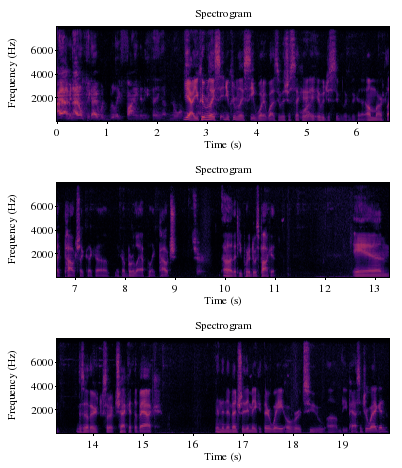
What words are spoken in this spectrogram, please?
I, I mean, I don't think I would really find anything abnormal. Yeah, you couldn't really see, and you couldn't really see what it was. It was just like a, Right. it, would just seem like, like an unmarked like pouch, like like a like a burlap like pouch. Sure. uh, that he put into his pocket. And there's another sort of check at the back, and then eventually they make it their way over to um, the passenger wagon.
